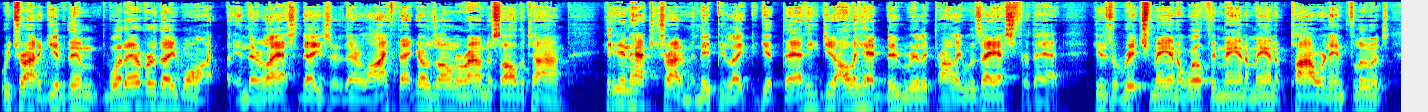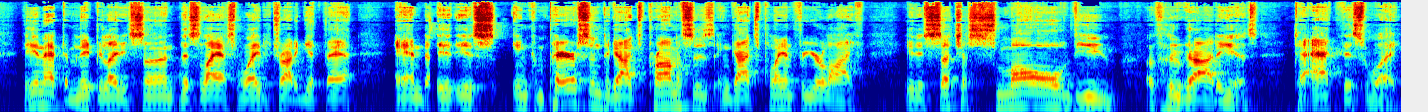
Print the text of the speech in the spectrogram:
we try to give them whatever they want in their last days of their life. That goes on around us all the time. He didn't have to try to manipulate to get that. He just, all he had to do really probably was ask for that. He was a rich man, a wealthy man, a man of power and influence. He didn't have to manipulate his son this last way to try to get that. And it is in comparison to God's promises and God's plan for your life, it is such a small view of who God is to act this way.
